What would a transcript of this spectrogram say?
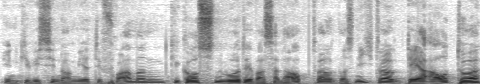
in gewisse normierte Formen gegossen wurde, was erlaubt war und was nicht war. Und der Autor,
